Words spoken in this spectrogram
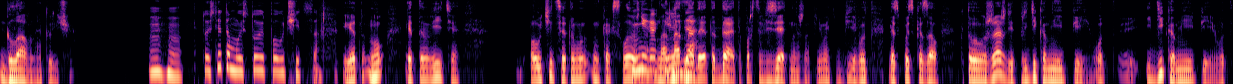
главное отличие. Угу. То есть этому и стоит поучиться. И это, ну, это, видите, поучиться этому, ну, как сложно. Никак нельзя. Надо это, да, это просто взять нужно, понимаете. Вот Господь сказал, кто жаждет, приди ко мне и пей. Вот э, иди ко мне и пей. Вот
